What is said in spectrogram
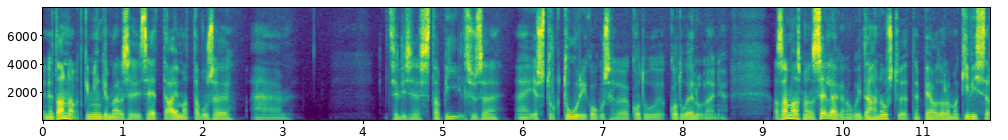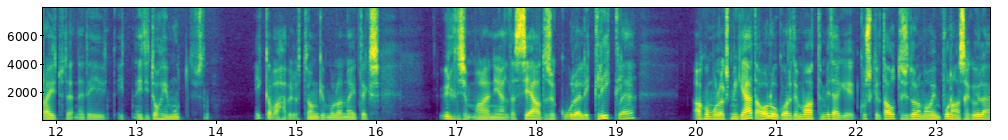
ja need annavadki mingil määral sellise etteaimatavuse äh,, sellise stabiilsuse äh, ja struktuuri kogu sellele kodu, koduelule, on ju. aga samas ma sellega nagu ei taha nõustuda, et need peavad olema kivisse raiutud, et need ei, ei, neid ei tohi muutuda, sest ikka vahepeal juhtub, ongi, mul on näiteks üldiselt ma olen nii-öelda seadusekuulelik liikleja, aga kui mul oleks mingi hädaolukord ja ma vaatan midagi, kuskilt autosid üle, ma võin punasega üle,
